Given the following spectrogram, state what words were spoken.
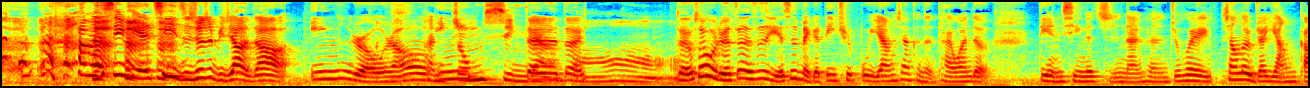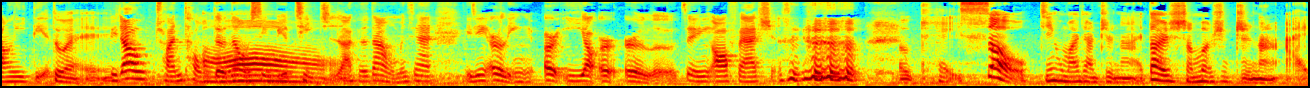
他们的性别气质就是比较你知道阴柔，然后很中性，对对对。哦，对，所以我觉得真的是也是每个地区不一样，像可能台湾的典型的直男，可能就会相对比较阳刚一点。对，比较传统的那种性别气质啊，可是当然我们现在已经二零二一要二二了，这已经 all fashion。OK，so、今天我们要讲直男癌，到底什么是直男癌？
